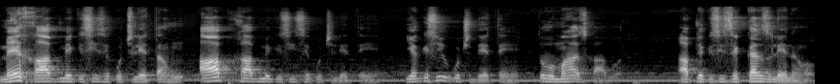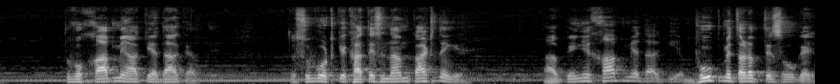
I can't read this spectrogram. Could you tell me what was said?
میں خواب میں کسی سے کچھ لیتا ہوں، آپ خواب میں کسی سے کچھ لیتے ہیں یا کسی کو کچھ دیتے ہیں، تو وہ محض خواب ہوتا ہے۔ آپ نے کسی سے قرض لینا ہو، تو وہ خواب میں آ کے ادا کر دیں تو صبح اٹھ کے کھاتے سے نام کاٹ دیں گے۔ آپ کہیں گے، خواب میں ادا کیا، بھوک میں تڑپتے سو گئے۔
